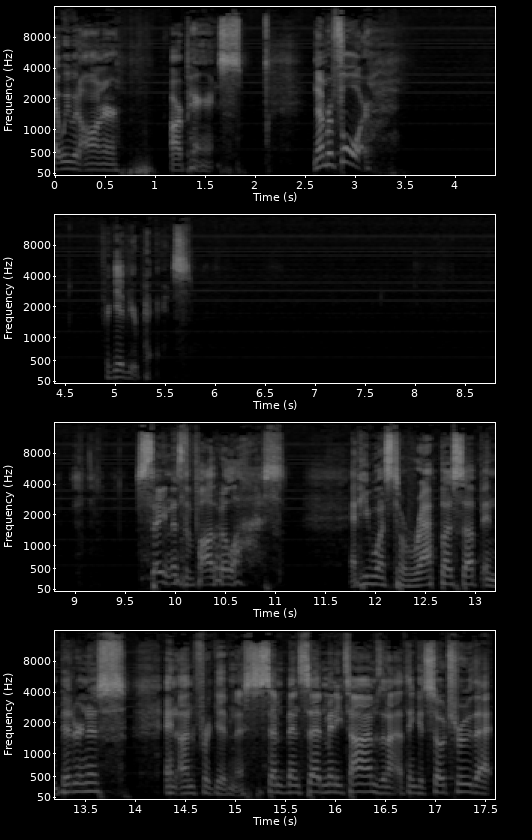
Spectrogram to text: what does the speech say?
that we would honor our parents. Number four, forgive your parents. Satan is the father of lies and he wants to wrap us up in bitterness and unforgiveness. It's been said many times, and I think it's so true that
